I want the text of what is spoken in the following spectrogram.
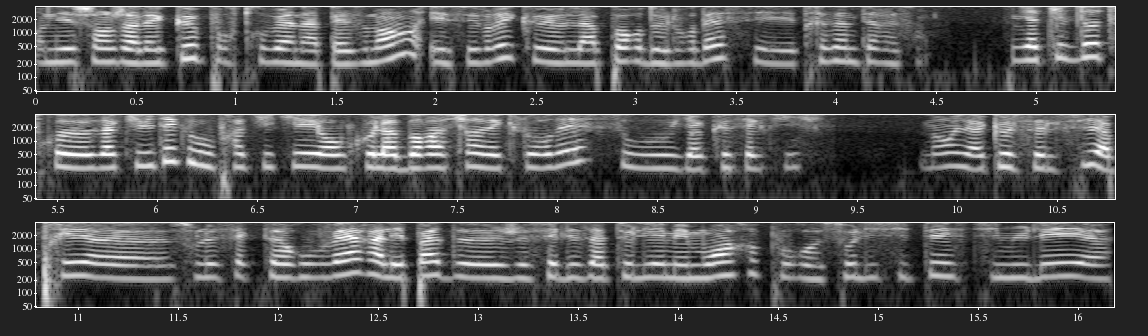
On échange avec eux pour trouver un apaisement. Et c'est vrai que l'apport de Lourdes est très intéressant. Y a-t-il d'autres activités que vous pratiquez en collaboration avec Lourdes ou il n'y a que celle-ci? Non, il n'y a que celle-ci. Après, euh, sur le secteur ouvert, à l'EHPAD, je fais des ateliers mémoire pour solliciter et stimuler euh,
